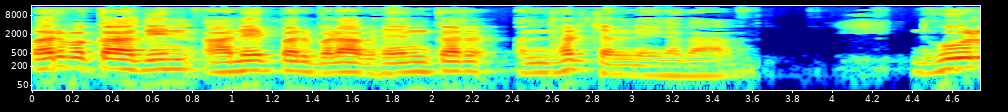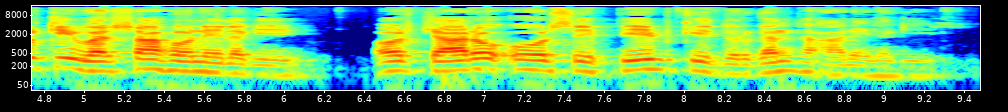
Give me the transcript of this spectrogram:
पर्व का दिन आने पर बड़ा भयंकर अंधर चलने लगा। धूल की वर्षा होने लगी और चारों ओर से पीप की दुर्गंध आने लगी।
